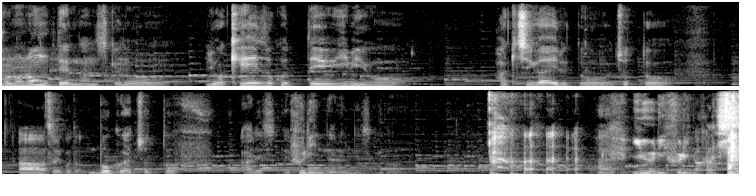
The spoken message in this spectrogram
この論点なんですけど、要は継続っていう意味を履き違えるとちょっとああそういうこと。僕はちょっとあれですね不利になるんですけど、はい、有利不利の話。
